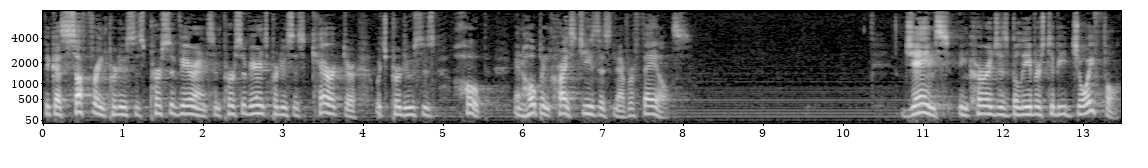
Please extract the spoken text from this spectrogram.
because suffering produces perseverance, and perseverance produces character, which produces hope. And hope in Christ Jesus never fails. James encourages believers to be joyful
